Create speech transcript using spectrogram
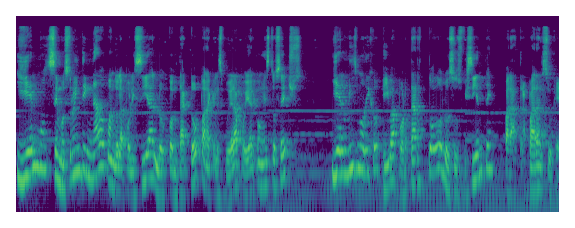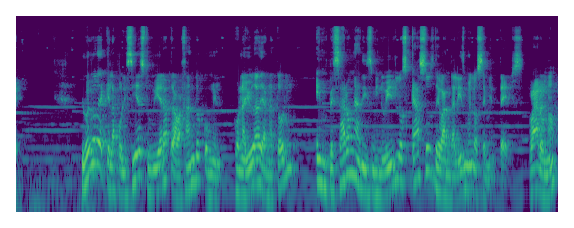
Y él se mostró indignado cuando la policía lo contactó para que les pudiera apoyar con estos hechos. Y él mismo dijo que iba a aportar todo lo suficiente para atrapar al sujeto. Luego de que la policía estuviera trabajando con, con la ayuda de Anatoly, empezaron a disminuir los casos de vandalismo en los cementerios. Raro, ¿no?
